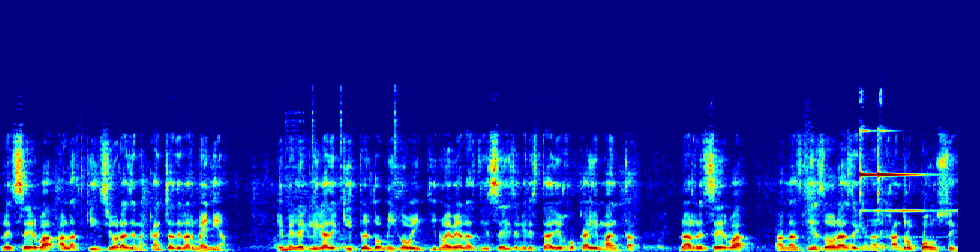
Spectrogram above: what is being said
Reserva a las 15 horas en la cancha de la Armenia. Emelec Liga de Quito el domingo 29 a las 16 en el Estadio Jocay en Manta. La reserva a las 10 horas en el Alejandro Ponce.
